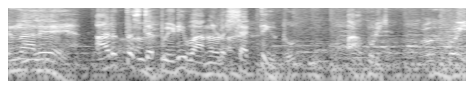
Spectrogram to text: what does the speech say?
എന്നാലേ അടുത്ത സ്റ്റെപ്പ് ഇടി വാങ്ങാനുള്ള ശക്തി കിട്ടൂ. ആ കുടി കുടി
